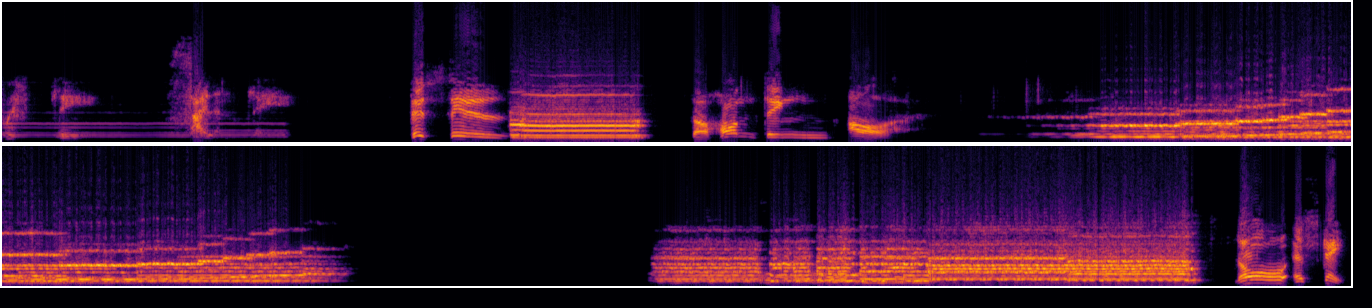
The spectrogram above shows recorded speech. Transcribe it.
swiftly, silently. This is the haunting hour. Escape.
